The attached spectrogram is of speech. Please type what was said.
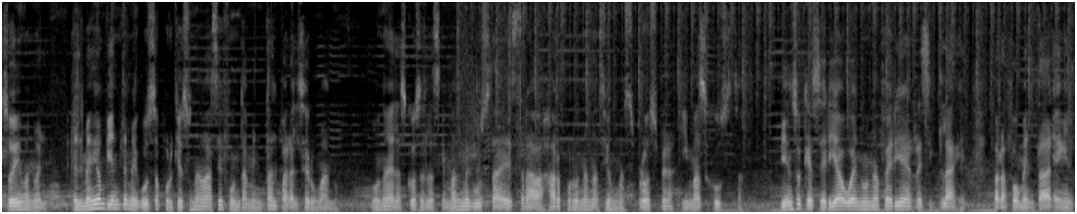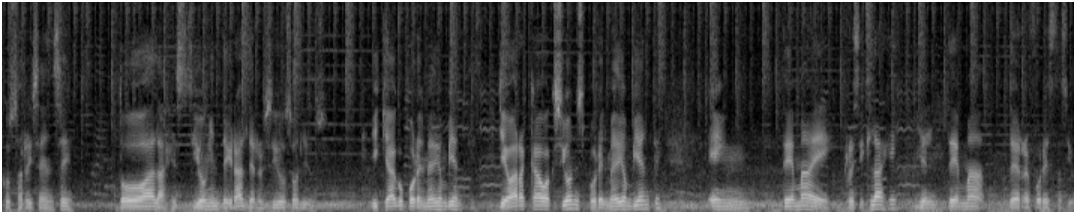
soy Emanuel. El medio ambiente me gusta porque es una base fundamental para el ser humano. Una de las cosas las que más me gusta es trabajar por una nación más próspera y más justa. Pienso que sería bueno una feria de reciclaje para fomentar en el costarricense toda la gestión integral de residuos sólidos. ¿Y qué hago por el medio ambiente? Llevar a cabo acciones por el medio ambiente en tema de reciclaje y en tema de reforestación.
